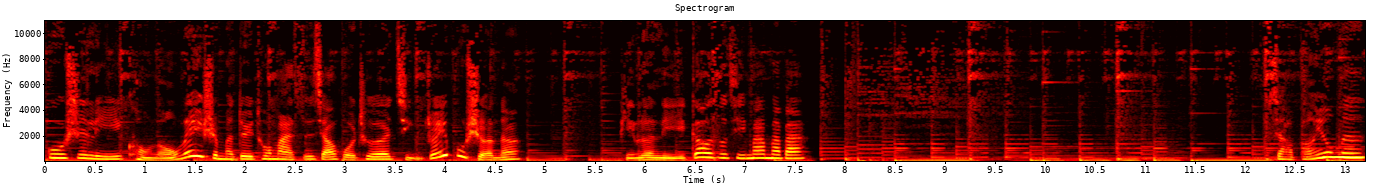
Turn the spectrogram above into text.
故事里恐龙为什么对托马斯小火车紧追不舍呢？评论里告诉奇妈妈吧。小朋友们。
